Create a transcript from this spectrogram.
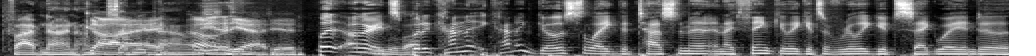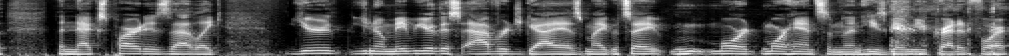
Five nine, guy? Oh, pounds. Oh yeah, dude. But all right, move but up. it kind of it kind of goes to like the testament, and I think like it's a really good segue into the next part is that like you're you know maybe you're this average guy as Mike would say m- more more handsome than he's giving you credit for.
